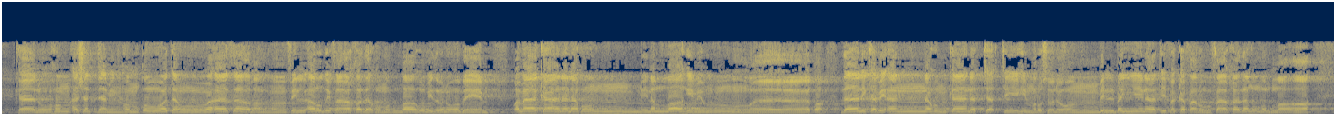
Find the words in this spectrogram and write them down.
كانوا هم أشد منهم قوة وآثارا في الأرض فأخذهم الله بذنوبهم وما كان لهم من الله من واق. ذلك بأنهم كانت تأتيهم رسلهم بالبينات فكفروا فأخذهم الله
